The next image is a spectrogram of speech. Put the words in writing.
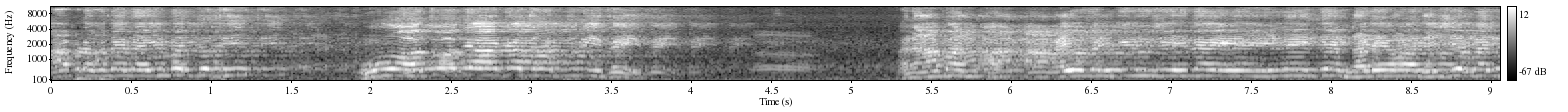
આપણે બધાને એમ જ નથી. હું હતો તે આ કથા પૂરી થઈ. અને આમાં આયોજન કર્યું છે, એને એને ત્યાં નડેવા દેશે પાસે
